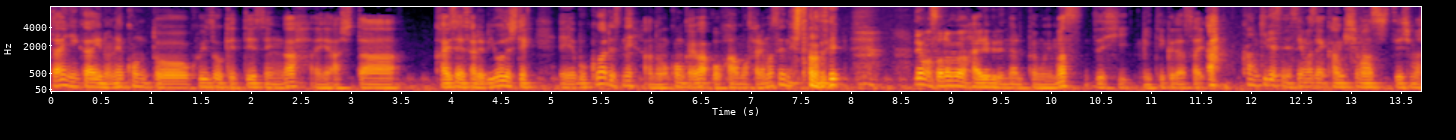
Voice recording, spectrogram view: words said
第2回のねコントクイズ王決定戦が、えー明日開催されるようでして、えー僕はですねあの今回はオファーもされませんでしたので でもその分ハイレベルになると思います。ぜひ見てください。あ換気ですね。すいません。換気します。失礼しました。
